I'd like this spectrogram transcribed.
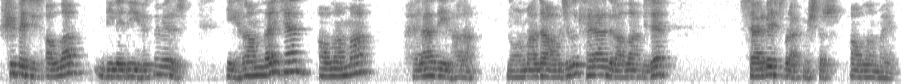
Şüphesiz Allah dilediği hükmü verir. İhramdayken avlanma helal değil, haram. Normalde avcılık helaldir. Allah bize serbest bırakmıştır avlanmayı.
